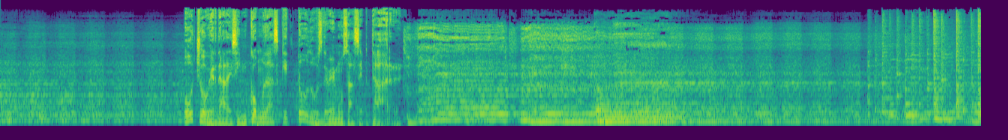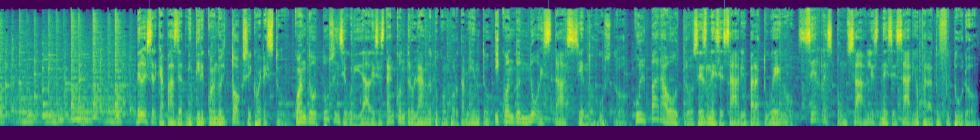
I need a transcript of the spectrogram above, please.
Ocho verdades incómodas que todos debemos aceptar. Debes ser capaz de admitir cuando el tóxico eres tú, cuando tus inseguridades están controlando tu comportamiento y cuando no estás siendo justo. Culpar a otros es necesario para tu ego, ser responsable es necesario para tu futuro.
